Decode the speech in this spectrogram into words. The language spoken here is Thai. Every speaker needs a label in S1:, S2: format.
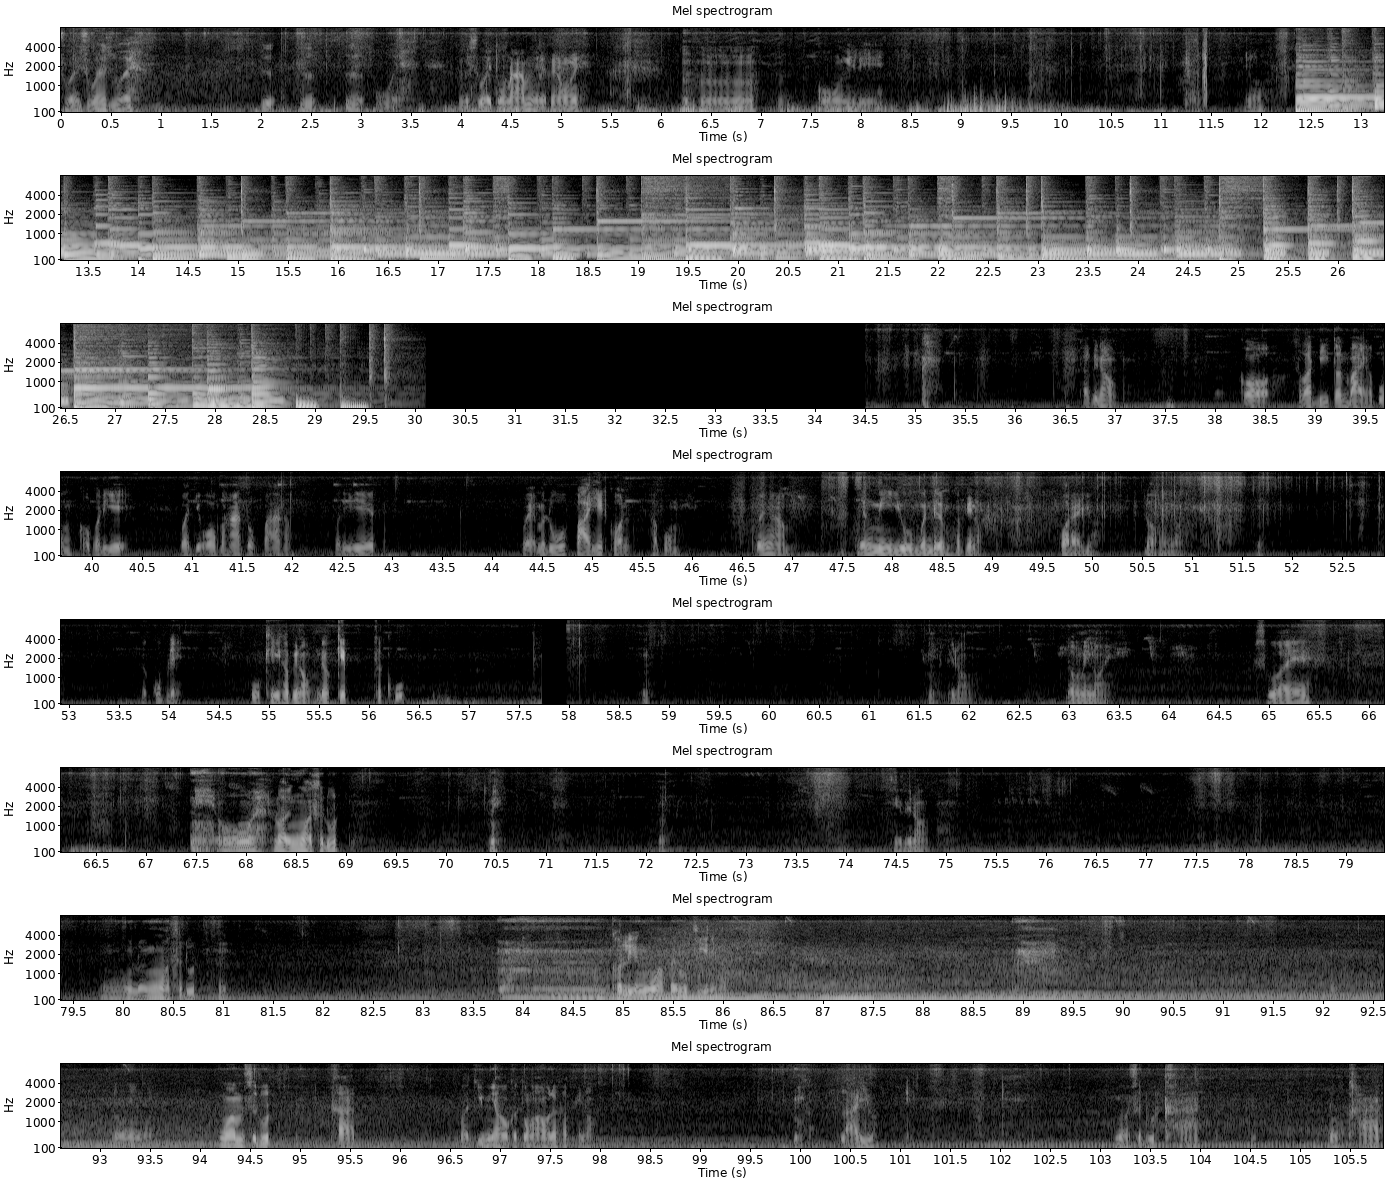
S1: สวยสวยสวยเออเออเออโอ้ยมีสวยตรงน้ำเนี่ยไปน้อยโกงอีเลยเดี๋ยว พี่น้อง ก็สวัสดีตอนบ่ายครับผม ก็พอดีว่าจะออกมาหาตกปลาครับ พอดีแวะมาดูปลาเฮ็ดก่อนครับผม สวยงาม ยังมีอยู่เหมือนเดิมครับพี่น้องพอได้อยู่ ดอกน้อยๆเดี๋ยวกรุบเลย โอเคครับพี่น้อง เดี๋ยวเก็บสักครู่นี่พี่น้อง ดอกน้อยๆ สวย นี่โอ้ยรอยงัวสะดุด นี่ นี่พี่น้องโอ้รอยงัวสะดุด เขาเลี้ยงงัวไปเมื่อกี้นี่ครับลงไอ้งัวงัวมันสะดุดขาด ว่าจีมีเอาก็ต้องเอาเลยครับพี่น้องหลายอยู่หัวสะดุดขาด โดดขาด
